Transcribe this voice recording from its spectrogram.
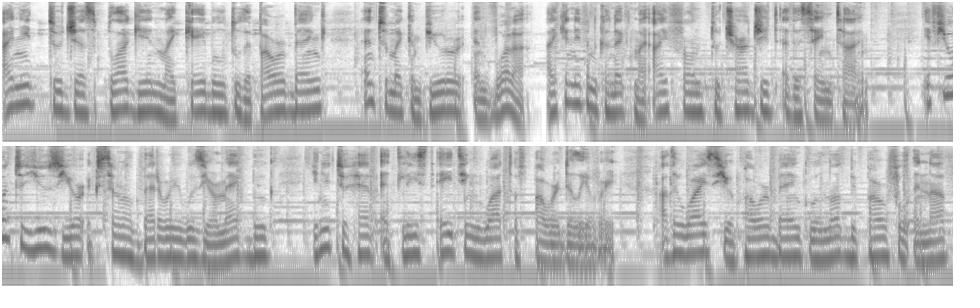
I need to just plug in my cable to the power bank and to my computer and voila, I can even connect my iPhone to charge it at the same time. If you want to use your external battery with your MacBook, you need to have at least 18 watt of power delivery, otherwise your power bank will not be powerful enough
